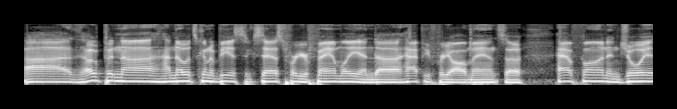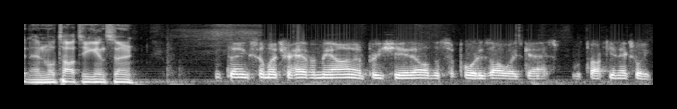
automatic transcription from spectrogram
Uh, hoping, uh, I know it's going to be a success for your family and uh, happy for y'all, man. So have fun, enjoy it, and we'll talk to you again soon. Thanks so much for having me on. I appreciate all the support as always, guys. We'll talk to you next week.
